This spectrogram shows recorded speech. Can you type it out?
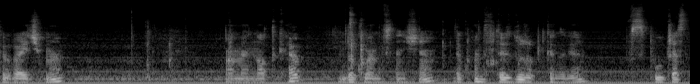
Tu wejdźmy. Mamy notkę. Dokument w sensie. Dokumentów to jest dużo pod gry. Współczesny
